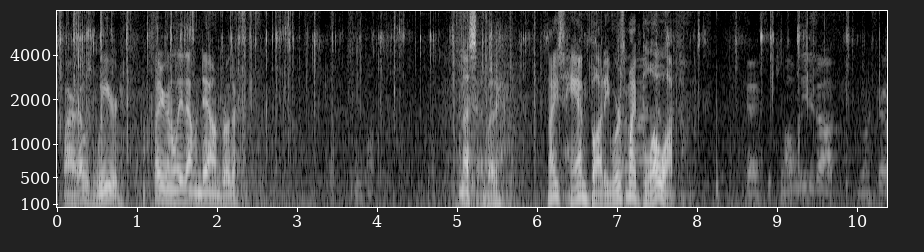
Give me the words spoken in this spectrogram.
fire. That was weird. I thought you were gonna lay that one down, brother. Nice hand, buddy. Nice hand, buddy. Where's my blow up? Okay, I'll lead it off. You want to go?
